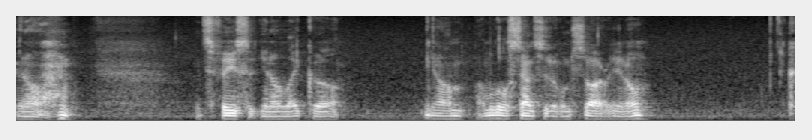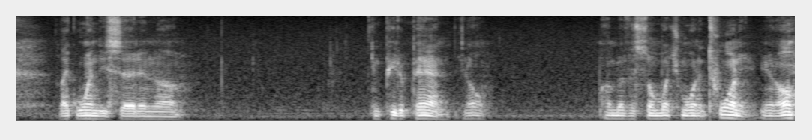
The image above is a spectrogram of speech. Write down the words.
you know, let's face it, you know, like, uh, you know, I'm I'm a little sensitive. I'm sorry, you know. Like Wendy said in uh, in Peter Pan, you know, I'm ever so much more than 20, you know.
